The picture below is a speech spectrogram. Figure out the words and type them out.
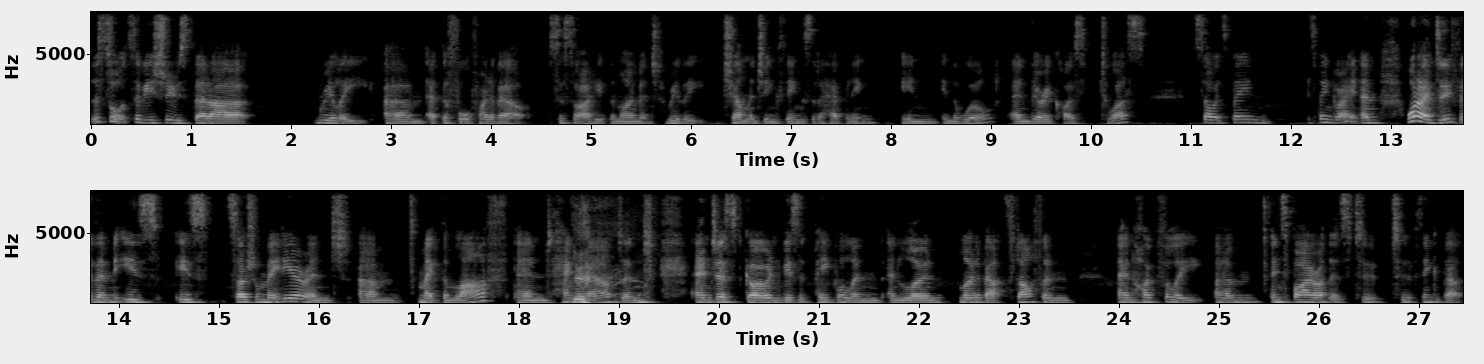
the sorts of issues that are really um, at the forefront of our society at the moment really challenging things that are happening in in the world and very close to us. So it's been it's been great. And what i do for them is is social media and um, make them laugh and hang Yeah. around and and just go and visit people and and learn learn about stuff and and hopefully um, inspire others to to think about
